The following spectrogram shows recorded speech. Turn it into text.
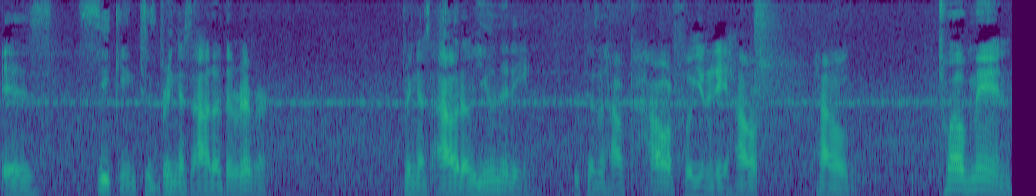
is seeking to bring us out of the river, bring us out of unity because of how powerful unity, how how twelve men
